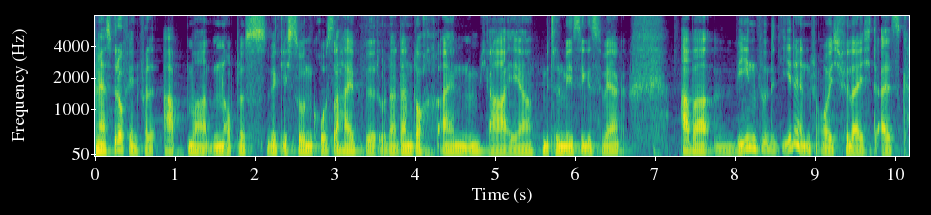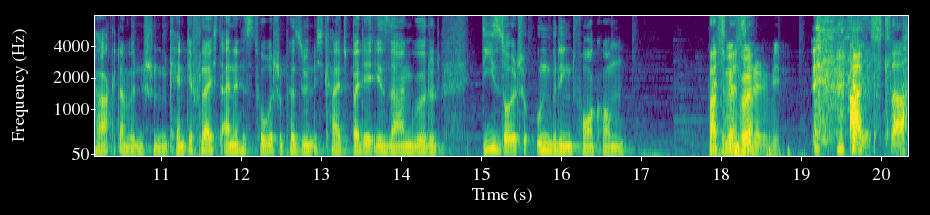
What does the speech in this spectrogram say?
Ja, es wird auf jeden Fall abwarten, ob das wirklich so ein großer Hype wird oder dann doch ein, ja, eher mittelmäßiges Werk. Aber wen würdet ihr denn euch vielleicht als Charakter wünschen? Kennt ihr vielleicht eine historische Persönlichkeit, bei der ihr sagen würdet, die sollte unbedingt vorkommen? Bud also mir würde, Alles klar.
